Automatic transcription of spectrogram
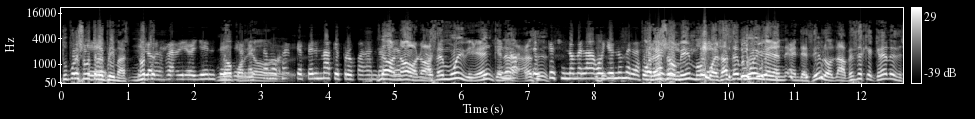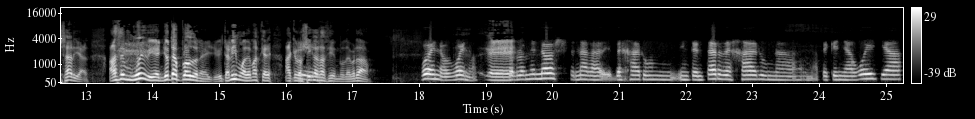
tú por eso no te que- reprimas, no que te- los radioyentes No, por Dios. esta mujer que pelma, que propaganda... No, no, hace". no, hacen muy bien, que no, nada. Es hacen- que si no me la hago yo, no me la Por hace eso nadie. mismo, pues hacen muy bien en, en decirlo, las veces que crean necesarias. Hacen muy bien, yo te aplaudo en ello y te animo además que, a que lo Sí. sigas haciendo, de verdad. Bueno, bueno, Eh, por lo menos, nada, dejar un, intentar dejar una, una pequeña huella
